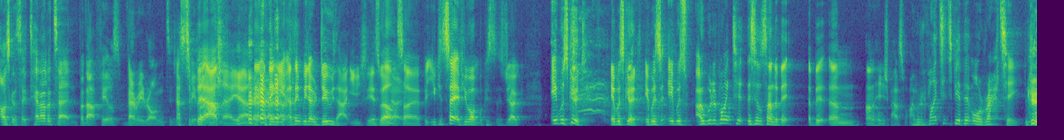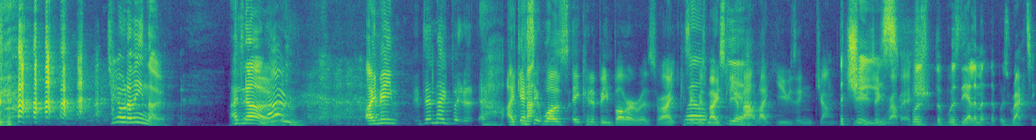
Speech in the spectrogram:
I was going to say 10 out of 10, but that feels very wrong to just That's a be bit like- out there, yeah. I think, I think, we don't do that usually as well. No. So, but you can say it if you want because it's a joke. It was good. It was good. It was. It was. I would have liked it. This will sound a bit, a bit um, unhinged, perhaps. I would have liked it to be a bit more ratty. do you know what I mean, though? I No. know. I mean, don't know, but uh, I guess Ma- it was. It could have been borrowers, right? Because it was mostly yeah. about like using junk, The using cheese rubbish. was the was the element that was ratty,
